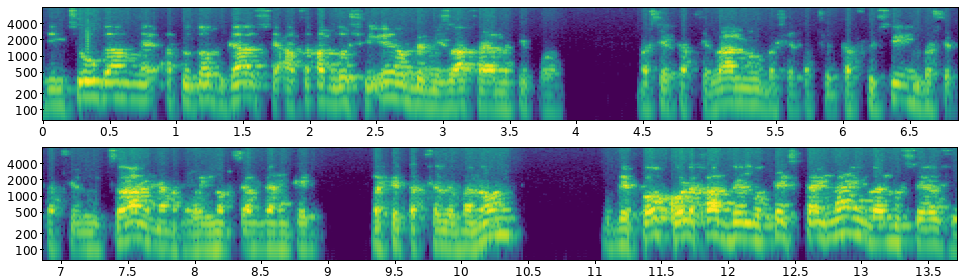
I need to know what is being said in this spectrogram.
נמצאו גם עתודות גז שאף אחד לא שיער במזרח הים התיכון. בשטח שלנו, בשטח של קפריסין, בשטח של מצרים, אנחנו רואים עכשיו גם כן בשטח של לבנון, ופה כל אחד לוטש את העיניים לנושא הזה.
